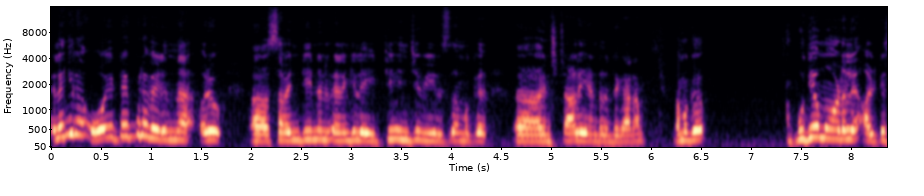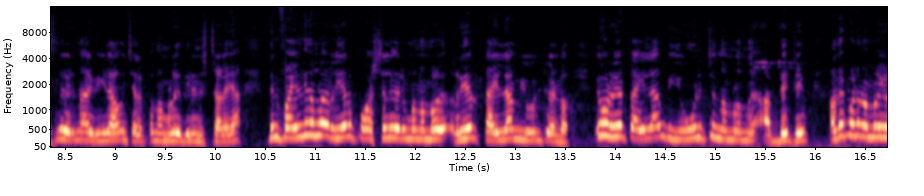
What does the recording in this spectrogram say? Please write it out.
അല്ലെങ്കിൽ ഓയി ടൈപ്പിൽ വരുന്ന ഒരു സെവന്റീൻ അല്ലെങ്കിൽ എയ്റ്റീൻ ഇഞ്ച് വീൽസ് നമുക്ക് ഇൻസ്റ്റാൾ ചെയ്യേണ്ടതുണ്ട്. കാരണം നമുക്ക് പുതിയ മോഡൽ അൾട്ടിസിൽ വരുന്ന വീലാവും ചിലപ്പോൾ നമ്മൾ ഇതിൽ ഇൻസ്റ്റാൾ ചെയ്യാം. ദെൻ ഫൈനലി നമ്മൾ റിയർ പോർഷനിൽ വരുമ്പോൾ നമ്മൾ റിയർ ടൈലാമ്പ് യൂണിറ്റ് കണ്ടോ? ഈ റിയർ ടൈലാമ്പ് യൂണിറ്റ് നമ്മളൊന്ന് അപ്ഡേറ്റ് ചെയ്യും. അതേപോലെ നമ്മൾ ഈ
